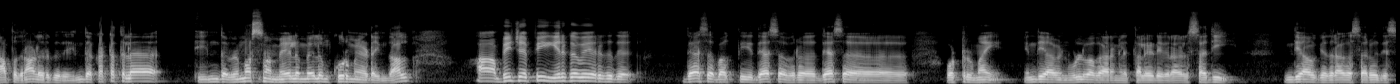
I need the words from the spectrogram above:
நாற்பது நாள் இருக்குது. இந்த கட்டத்தில் இந்த விமர்சனம் மேலும் மேலும் கூர்மை அடைந்தால் பிஜேபி இருக்கவே இருக்குது. தேசபக்தி தேச தேச ஒற்றுமை இந்தியாவின் உள்விவகாரங்களை தலையிடுகிறார்கள். சதி. இந்தியாவுக்கு எதிராக சர்வதேச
